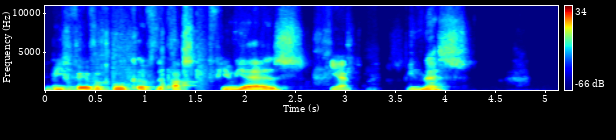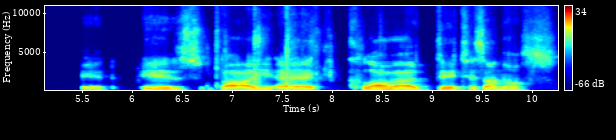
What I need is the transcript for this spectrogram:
my favourite book of the past few years Yep. been this. It is by uh, Clara de Tezanos,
